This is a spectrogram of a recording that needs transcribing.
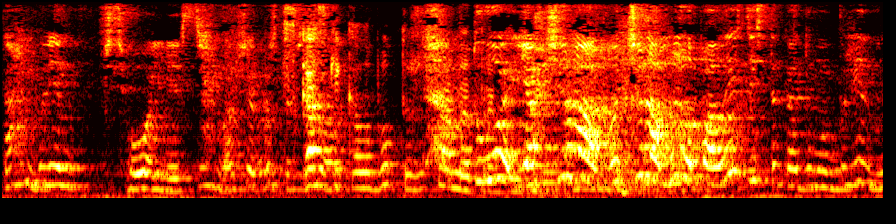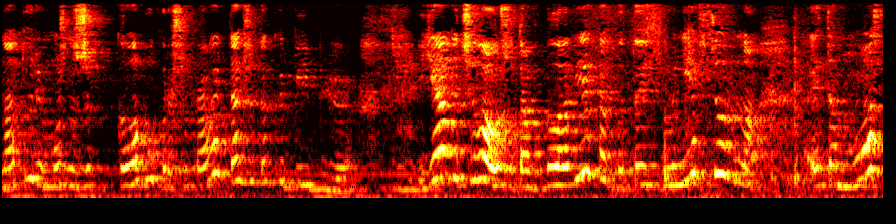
Там, блин, все есть. Вообще просто Сказки всё. «Колобок» то же самое. То, я вчера, вот вчера мыла полы здесь, такая думаю, блин, в натуре можно же колобок расшифровать так же, как и Библию. И я начала уже там в голове, как бы, то есть мне все равно, это мозг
